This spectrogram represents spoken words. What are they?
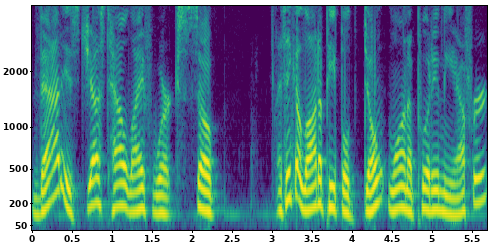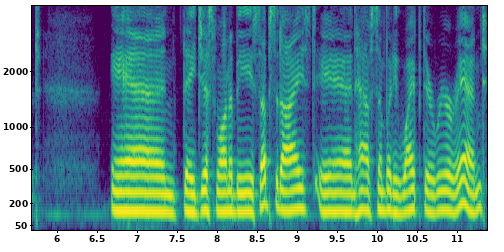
That is just how life works. So I think a lot of people don't want to put in the effort and they just want to be subsidized and have somebody wipe their rear end.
